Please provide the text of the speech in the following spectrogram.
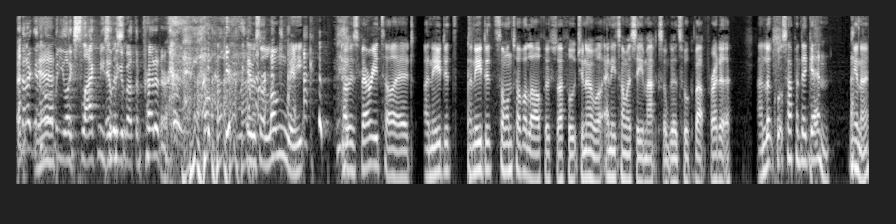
then I get yeah. home and you like slack me something was- about the Predator. it was a long week. I was very tired. I needed I needed someone to have a laugh with, so I thought, you know what? Anytime I see Max, I'm going to talk about Predator. And look what's happened again. You know,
